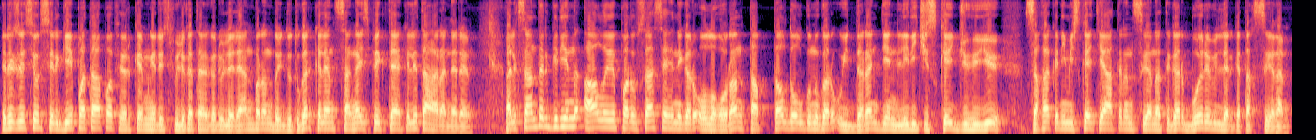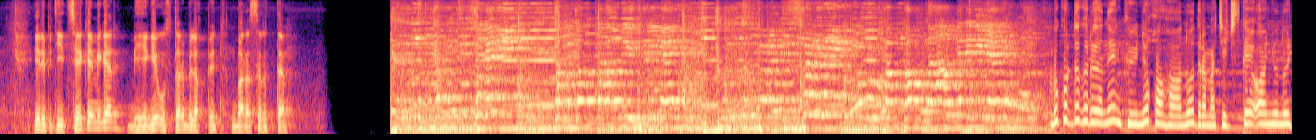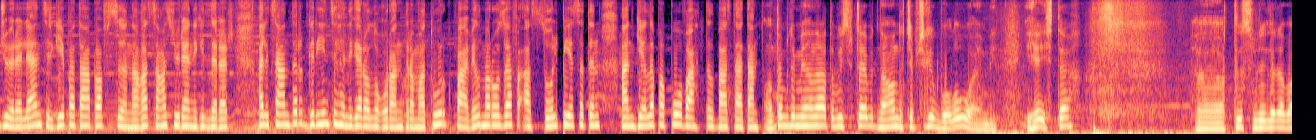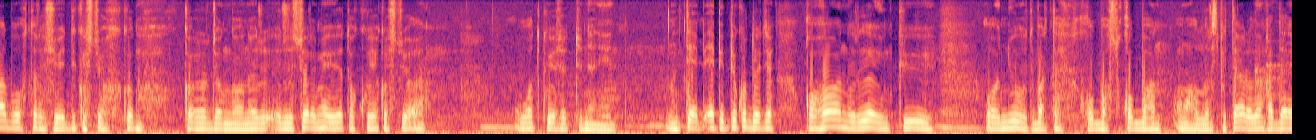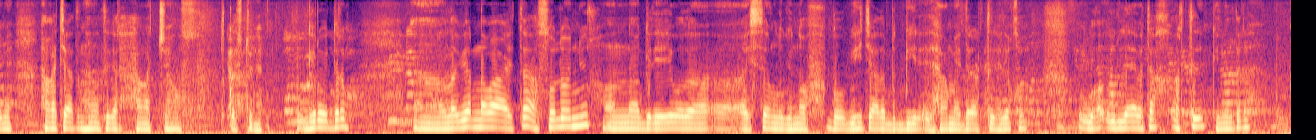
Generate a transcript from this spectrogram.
Режиссер Сергей Потапов өркемге республикатағы үлелән баран дойдутугар кәлән саңа спектаклі тағаран әрі. Александр Грин алы паруса сәхінігер олығыран таптал долгунугар уйдаран ден лирической жүхүйі Саха академической театрын сыянатыгар бөрі тақсыға. Репетиция кәмігер бейге ұстар білік бүт барасырытты. Бұкұрды ғырығының күйіні қоғану драматической ойнуну жөрелән Сергей Потапов сынаға саңа сүйрәні келдерер. Александр Грин сәхенігер олығыран драматург Павел Морозов Ассоль пьесатын Ангела Попова тылбастата. Антон бит мен ана табы испитәбит нахандык чепчике болу вайм бит. Ihe истә арты сүлеләре бар булыктыр шөйди костю кон корҗонгон режиссер эме өйдә токуя күйөсө эпипе курдойду кохон ыры үнкү оню барта колбос колбоган оңолор спектакль олен каддар эми хага театрын ханатыгар хаңатчы костюне. Геройдырым Лавернова айта Асолонюр, он Гиреева Айсен Лугинов, бу бихи театр бут бир хамайдыр арты хадико. Уллабатах арты киндер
